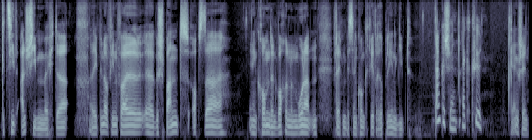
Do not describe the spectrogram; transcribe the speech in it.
gezielt anschieben möchte. Also ich bin auf jeden Fall äh, gespannt, ob es da in den kommenden Wochen und Monaten vielleicht ein bisschen konkretere Pläne gibt. Dankeschön, Eike Kühl. Gern geschehen.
